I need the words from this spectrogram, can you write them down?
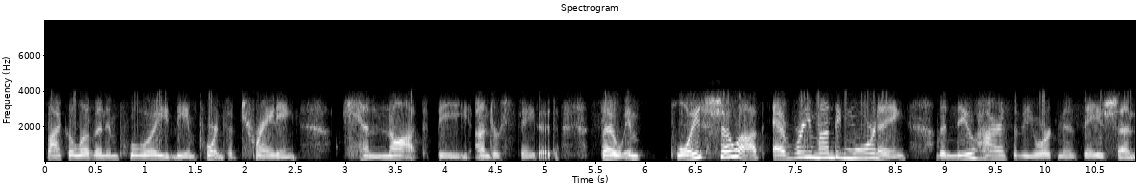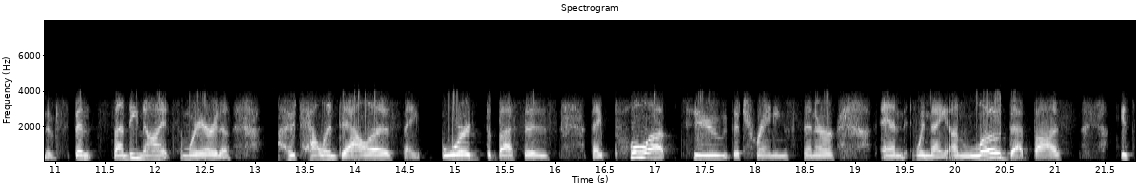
cycle of an employee, the importance of training cannot be understated. So, employees show up every Monday morning. The new hires of the organization have spent Sunday night somewhere in a hotel in Dallas. They board the buses, they pull up to the training center, and when they unload that bus, it's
